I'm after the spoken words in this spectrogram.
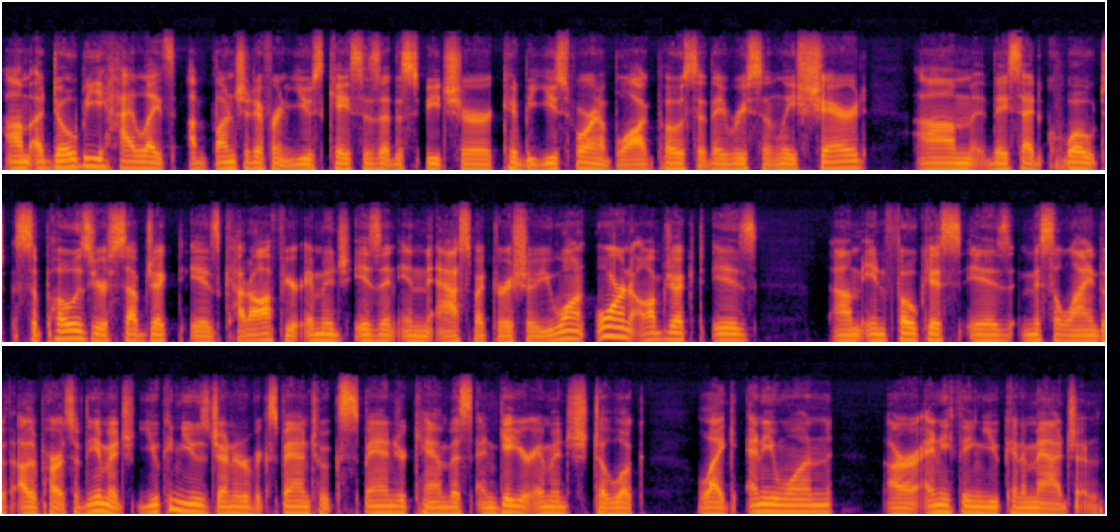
um, Adobe highlights a bunch of different use cases that this feature could be used for in a blog post that they recently shared. Um, they said, quote, suppose your subject is cut off, your image isn't in the aspect ratio you want, or an object is um, in focus is misaligned with other parts of the image. You can use generative expand to expand your canvas and get your image to look like anyone or anything you can imagine.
